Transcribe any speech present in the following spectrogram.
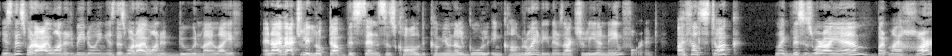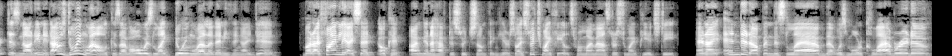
Is this what I wanted to be doing? Is this what I wanted to do in my life? And I've actually looked up this sense is called communal goal incongruity. There's actually a name for it. I felt stuck. Like this is where I am, but my heart is not in it. I was doing well because I've always liked doing well at anything I did. But I finally I said, okay, I'm going to have to switch something here. So I switched my fields from my master's to my PhD. And I ended up in this lab that was more collaborative,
